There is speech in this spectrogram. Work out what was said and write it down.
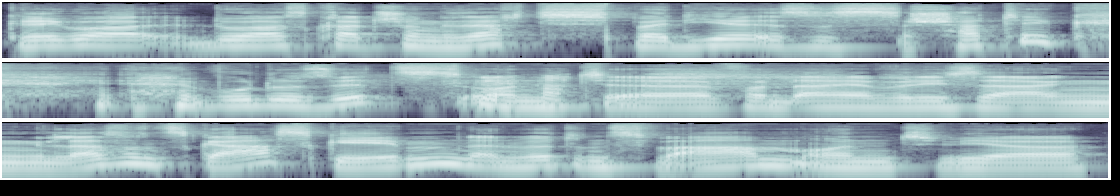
Gregor, du hast gerade schon gesagt, bei dir ist es schattig, wo du sitzt. Und äh, von daher würde ich sagen, lass uns Gas geben, dann wird uns warm und wir,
